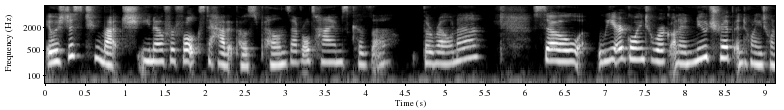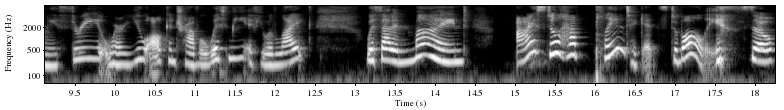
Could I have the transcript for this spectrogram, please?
It was just too much, you know, for folks to have it postponed several times because of uh, the Rona. So, we are going to work on a new trip in 2023 where you all can travel with me if you would like. With that in mind, I still have plane tickets to Bali. So,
